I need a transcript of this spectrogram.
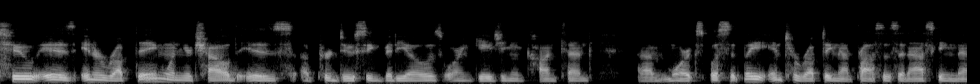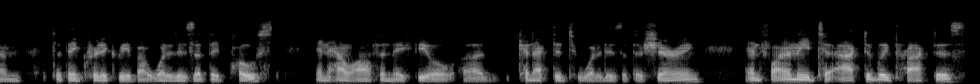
Two is interrupting when your child is uh, producing videos or engaging in content um, more explicitly, interrupting that process and asking them to think critically about what it is that they post and how often they feel uh, connected to what it is that they're sharing. And finally, to actively practice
